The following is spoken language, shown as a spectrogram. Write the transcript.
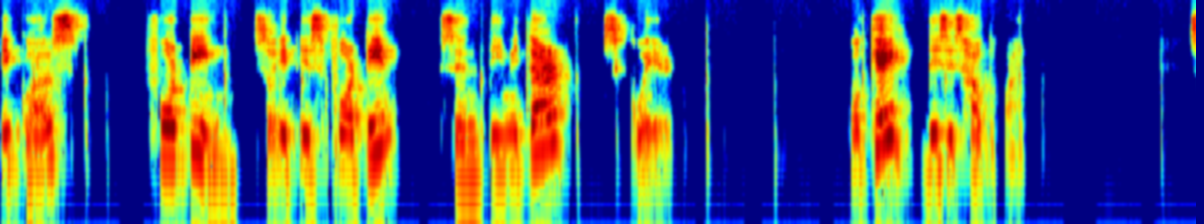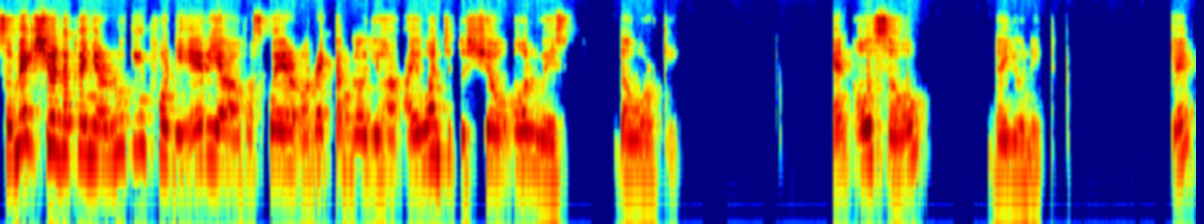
equals 14. So it is 14 centimeter squared. Okay, this is how to find. So make sure that when you're looking for the area of a square or rectangle, you have, I want you to show always the working. And also the unit, okay?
